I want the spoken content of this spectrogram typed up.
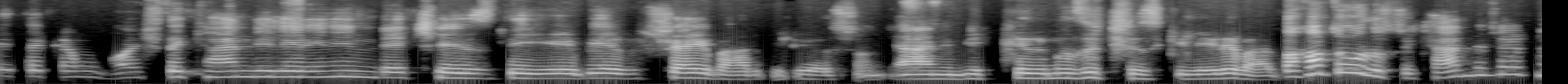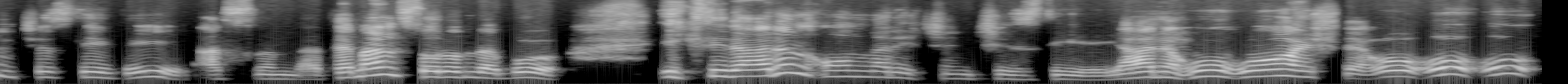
bir takım işte kendilerinin de çizdiği bir şey var biliyorsun. Yani bir kırmızı çizgileri var. Daha doğrusu kendilerinin çizdiği değil aslında. Temel sorun da bu. İktidarın onlar için çizdiği. Yani evet. o o işte o o o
